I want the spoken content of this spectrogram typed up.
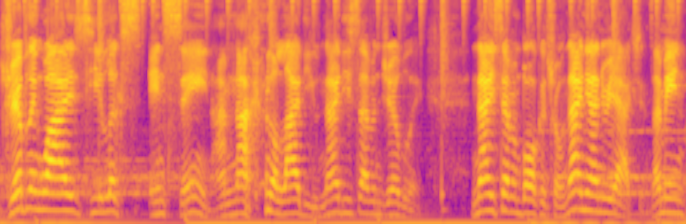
Dribbling wise, he looks insane. I'm not gonna lie to you. 97 dribbling, 97 ball control, 99 reactions. I mean,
